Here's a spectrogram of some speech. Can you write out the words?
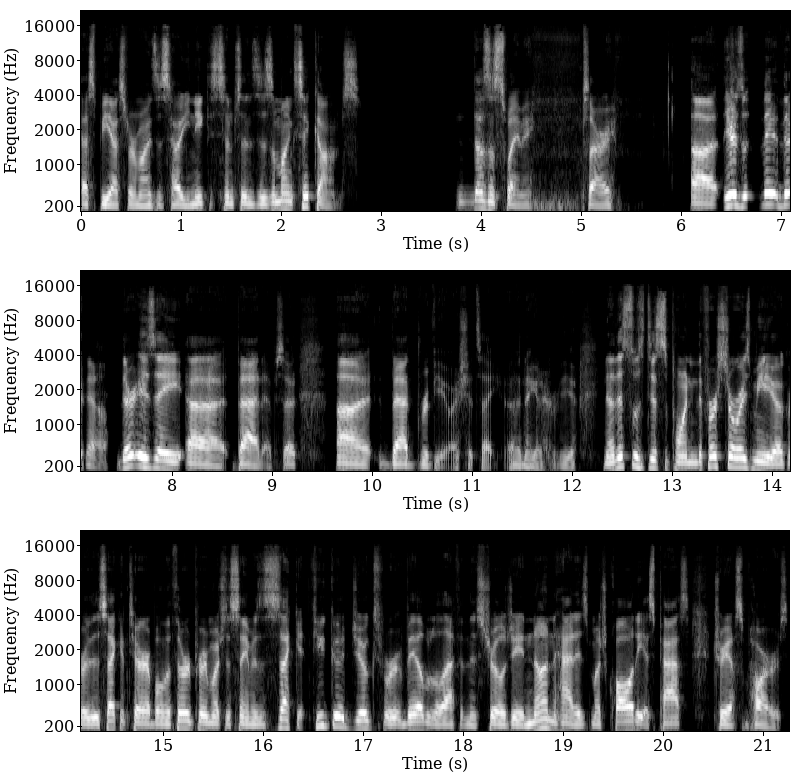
SBS reminds us how unique The Simpsons is among sitcoms. Doesn't sway me. Sorry. Uh, there's a, there there, there is a uh, bad episode, uh, bad review, I should say, a negative review. Now this was disappointing. The first story is mediocre, the second terrible, and the third pretty much the same as the second. Few good jokes were available to laugh in this trilogy, and none had as much quality as past Treehouse of Horrors.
